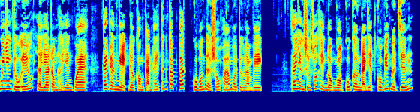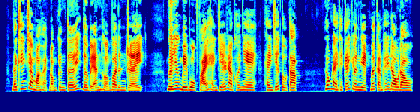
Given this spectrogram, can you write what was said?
Nguyên nhân chủ yếu là do trong thời gian qua, các doanh nghiệp đều không cảm thấy tính cấp bách của vấn đề số hóa môi trường làm việc. Thế nhưng sự xuất hiện đột ngột của cơn đại dịch COVID-19 đã khiến cho mọi hoạt động kinh tế đều bị ảnh hưởng và đình trệ. Người dân bị buộc phải hạn chế ra khỏi nhà, hạn chế tụ tập. Lúc này thì các doanh nghiệp mới cảm thấy đau đầu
